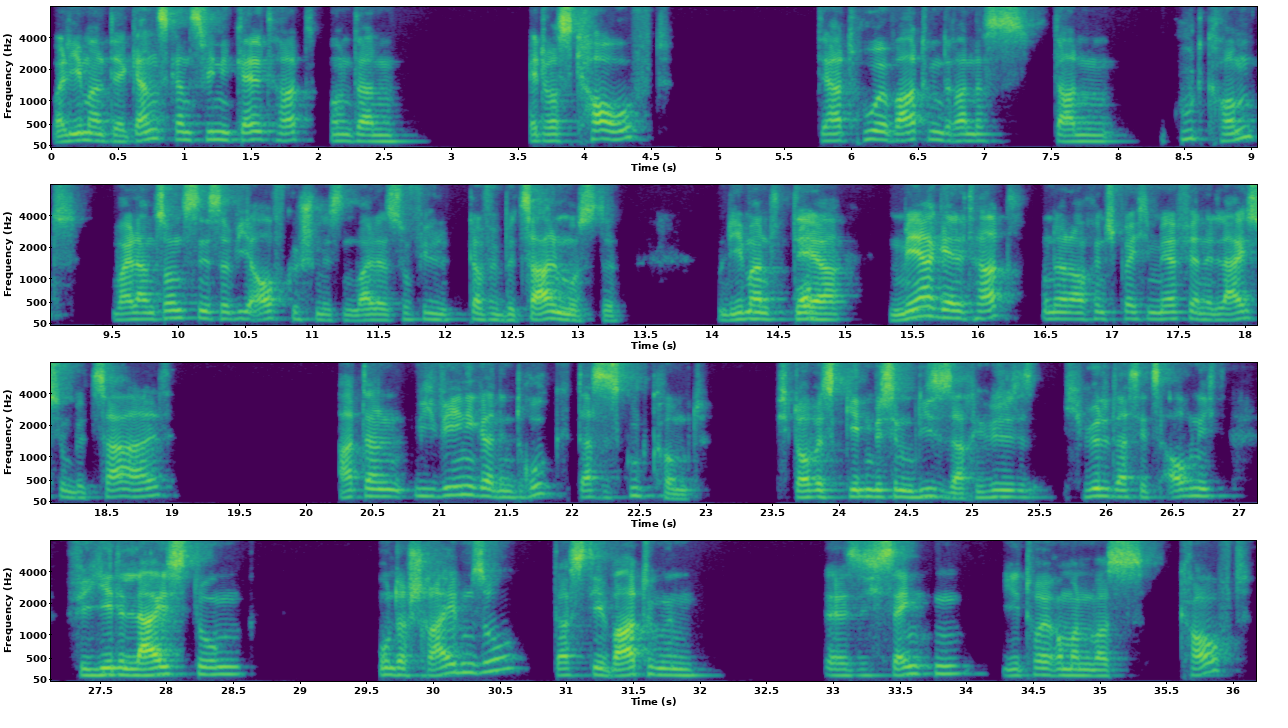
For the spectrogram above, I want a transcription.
Weil jemand, der ganz, ganz wenig Geld hat und dann etwas kauft, der hat hohe Erwartungen daran, dass es dann gut kommt weil ansonsten ist er wie aufgeschmissen, weil er so viel dafür bezahlen musste. Und jemand, der ja. mehr Geld hat und dann auch entsprechend mehr für eine Leistung bezahlt, hat dann wie weniger den Druck, dass es gut kommt. Ich glaube, es geht ein bisschen um diese Sache. Ich würde das, ich würde das jetzt auch nicht für jede Leistung unterschreiben, so, dass die Erwartungen äh, sich senken, je teurer man was kauft.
